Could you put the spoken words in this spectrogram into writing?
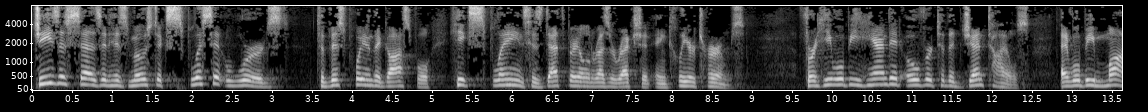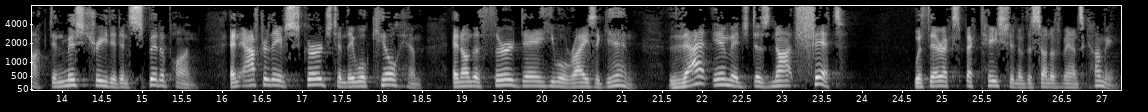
Jesus says in his most explicit words to this point in the gospel, he explains his death, burial, and resurrection in clear terms. For he will be handed over to the Gentiles and will be mocked and mistreated and spit upon. And after they have scourged him, they will kill him. And on the third day, he will rise again. That image does not fit with their expectation of the Son of Man's coming,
